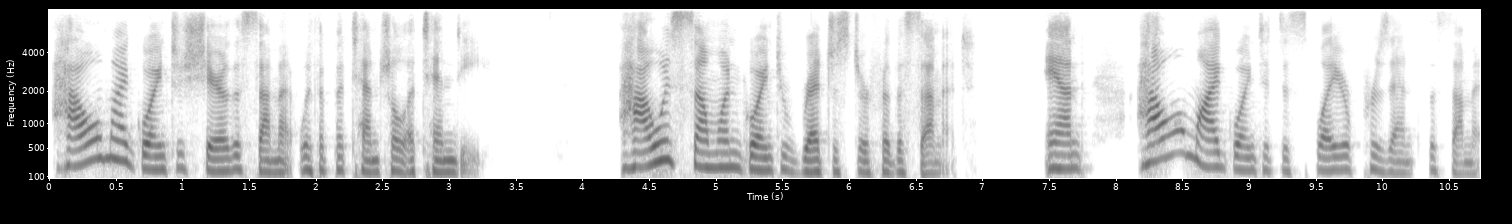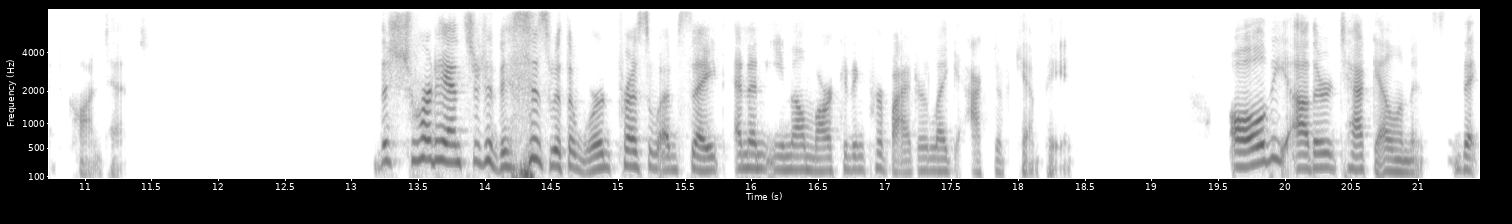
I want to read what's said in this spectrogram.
How am I going to share the summit with a potential attendee? How is someone going to register for the summit? And how am I going to display or present the summit content? The short answer to this is with a WordPress website and an email marketing provider like ActiveCampaign. All the other tech elements that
